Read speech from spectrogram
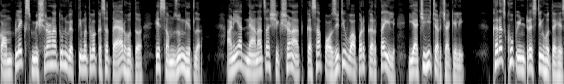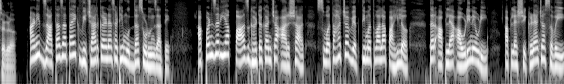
कॉम्प्लेक्स मिश्रणातून व्यक्तिमत्व कसं तयार होतं हे समजून घेतलं. आणि या ज्ञानाचा शिक्षणात कसा पॉझिटिव्ह वापर करता येईल याचीही चर्चा केली. खरंच खूप इंटरेस्टिंग होतं हे सगळं. आणि जाता जाता एक विचार करण्यासाठी मुद्दा सोडून जाते. आपण जर या पाच घटकांच्या आरशात स्वतःच्या व्यक्तिमत्वाला पाहिलं तर आपल्या आवडीनिवडी आपल्या शिकण्याच्या सवयी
